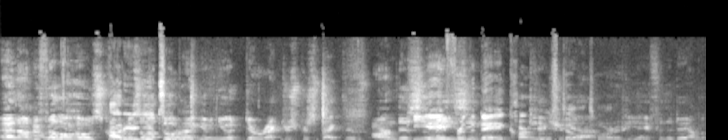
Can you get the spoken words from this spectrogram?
And I'm your Howdy. fellow host, Carlos to de you la too, Torre, giving you a director's perspective Our on this PA amazing for the day, Carlos picture. de la Yeah, PA for the day. I'm a,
